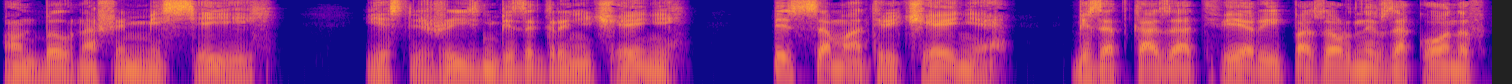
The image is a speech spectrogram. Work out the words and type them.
Он был нашим мессией. Если жизнь без ограничений, без самоотречения, без отказа от веры и позорных законов,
